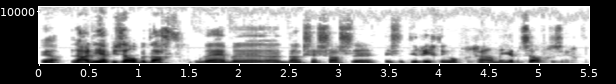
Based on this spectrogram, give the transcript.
Ja, nou, die heb je zelf bedacht. We hebben, eh, dankzij SAS eh, is het die richting opgegaan, maar je hebt het zelf gezegd.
